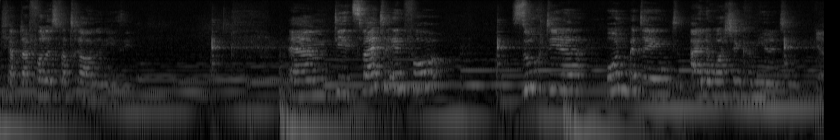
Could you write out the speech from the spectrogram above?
Ich habe da volles Vertrauen in Easy. Ähm, die zweite Info, such dir unbedingt eine Watching Community. Ja.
